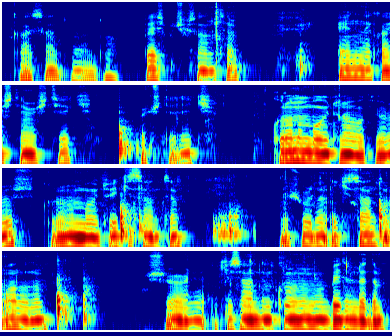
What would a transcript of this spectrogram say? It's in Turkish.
Kaç santim oldu? 5.5 santim. Enine kaç demiştik? 3 dedik. Kuronun boyutuna bakıyoruz. Kuronun boyutu 2 santim. Şuradan 2 santim alalım. Şöyle 2 santim kuronumu belirledim.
